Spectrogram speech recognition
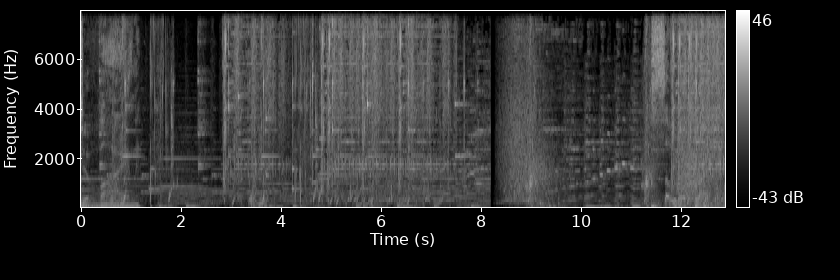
Divine. Soda Crush.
